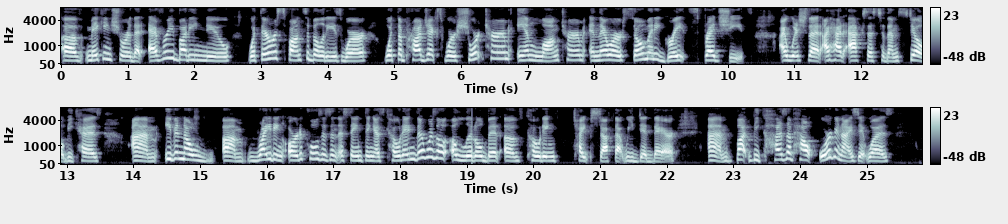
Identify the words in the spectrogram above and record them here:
of making sure that everybody knew what their responsibilities were, what the projects were short term and long term. And there were so many great spreadsheets I wish that I had access to them still because um, even though um, writing articles isn't the same thing as coding, there was a, a, little bit of coding type stuff that we did there. Um, but because of how organized it was,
